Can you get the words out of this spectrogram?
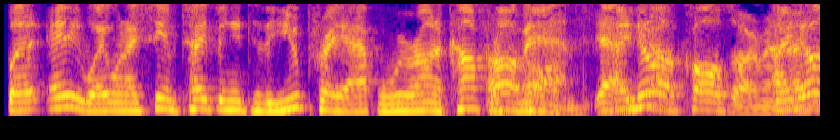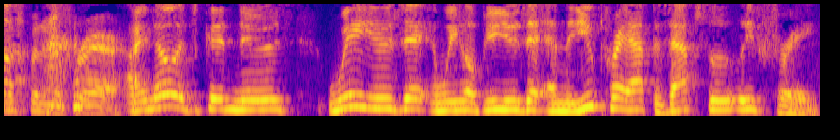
But anyway, when I see him typing into the You Pray app when we were on a conference Oh call, man, yeah, I you know, know how calls are, man. I I, know- always put in a prayer. I know it's good news. We use it, and we hope you use it. And the You Pray app is absolutely free.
